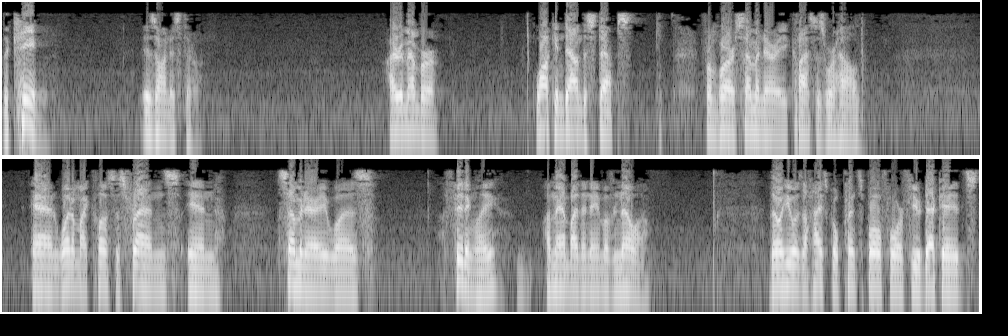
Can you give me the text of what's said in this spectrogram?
The King is on his throne. I remember walking down the steps from where our seminary classes were held. And one of my closest friends in seminary was, fittingly, a man by the name of Noah. Though he was a high school principal for a few decades,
